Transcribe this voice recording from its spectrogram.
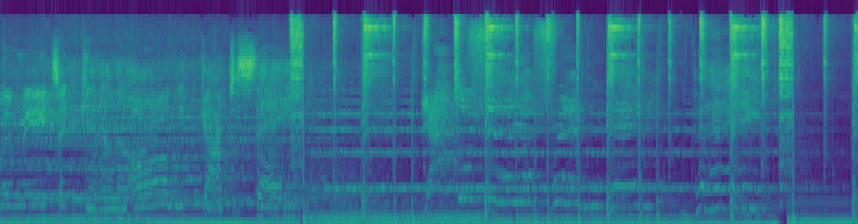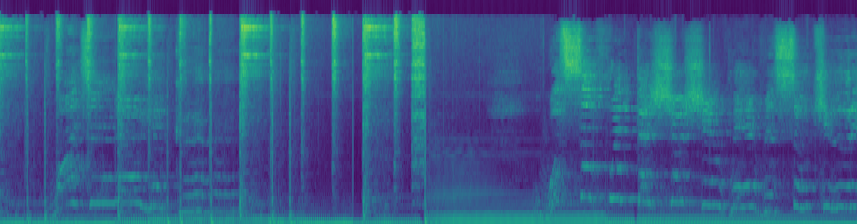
and me together, all we got to say. What's up with that shirt she wearing? So cute.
